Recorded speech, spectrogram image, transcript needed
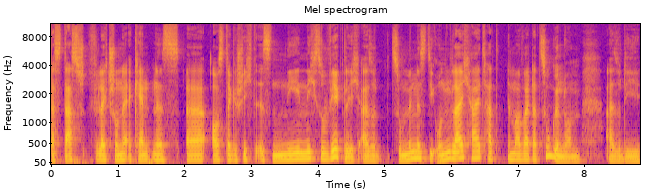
dass das vielleicht schon eine Erkenntnis äh, aus der Geschichte ist, nee, nicht so wirklich. Also zumindest die Ungleichheit hat immer weiter zugenommen. Also die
